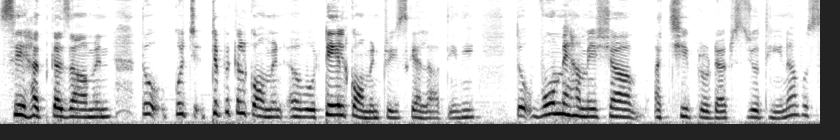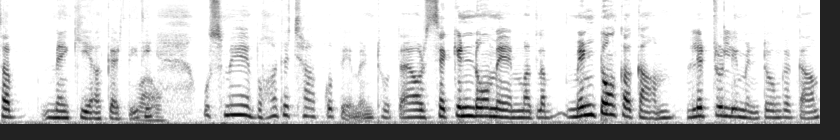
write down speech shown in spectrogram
सेहत का जामिन। तो कुछ टिपिकल कमेंट वो टेल कमेंट्रीज कहलाती थी। तो वो मैं हमेशा अच्छी प्रोडक्ट्स जो थी ना वो सब मैं किया करती थी। उसमें बहुत अच्छा आपको पेमेंट होता है और सेकंडों में मतलब मिनटों का काम लिटरली मिनटों का काम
